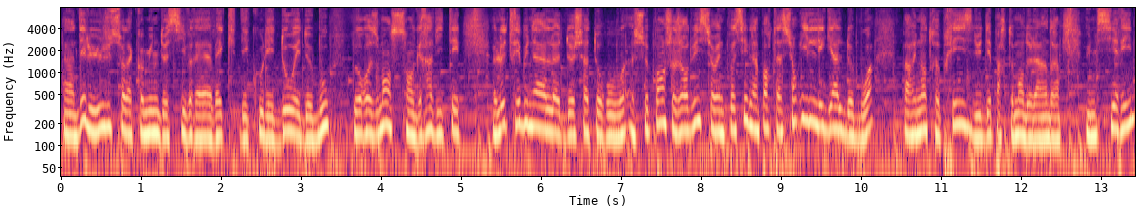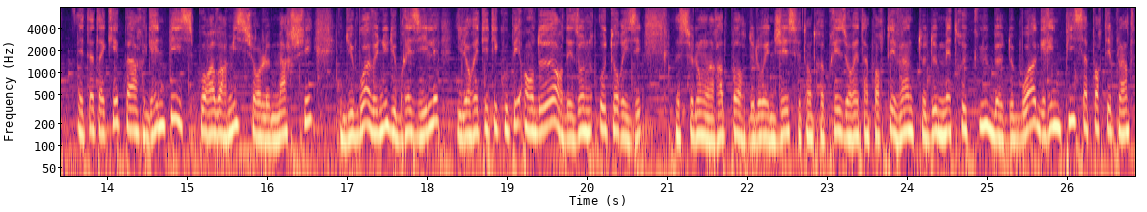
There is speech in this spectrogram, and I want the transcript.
un déluge sur la commune de Civray avec des coulées d'eau et de boue, heureusement sans gravité. Le tribunal de Châteauroux se penche aujourd'hui sur une possible importation illégale de bois par une entreprise du département de l'Indre. Une scierie est attaquée par Greenpeace pour avoir mis sur le marché du bois venu du Brésil. Il aurait été coupé en dehors des zones autorisées. Selon un rapport de l'ONG, cette entreprise aurait importé 22 mètres cubes de bois. Greenpeace a porté plainte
